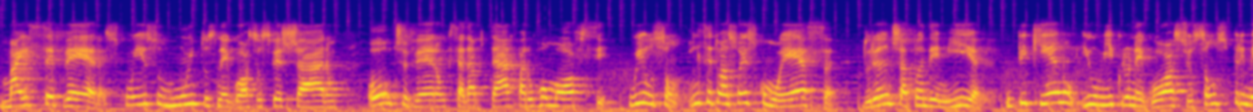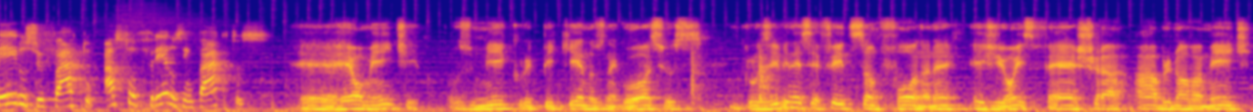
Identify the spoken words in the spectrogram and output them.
mais severas. Com isso, muitos negócios fecharam ou tiveram que se adaptar para o home office. Wilson, em situações como essa, durante a pandemia, o pequeno e o micronegócio são os primeiros, de fato, a sofrer os impactos? É, realmente, os micro e pequenos negócios, inclusive nesse efeito sanfona, né? Regiões fecha, abre novamente,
